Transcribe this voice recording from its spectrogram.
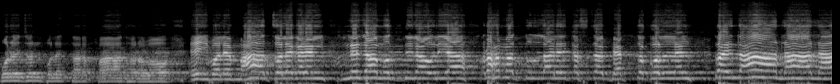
প্রয়োজন বলে তার পা ধরব। এই বলে মা চলে গেলেন। নিজামুদ্দিন আউলিয়া রহমতুল্লাহ কাছে ব্যক্ত করলেন কই না না না,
